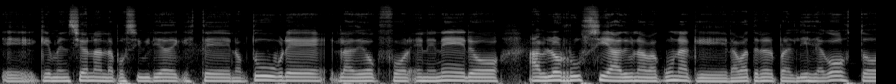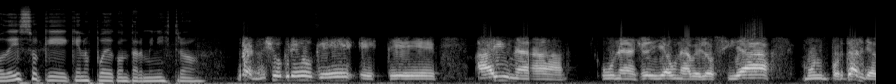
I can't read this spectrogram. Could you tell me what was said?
que mencionan la posibilidad de que esté en octubre, la de Oxford en enero, habló Rusia de una vacuna que la va a tener para el 10 de agosto, ¿de eso qué, qué nos puede contar, ministro? Bueno, yo creo que este hay una una yo diría una velocidad muy importante.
